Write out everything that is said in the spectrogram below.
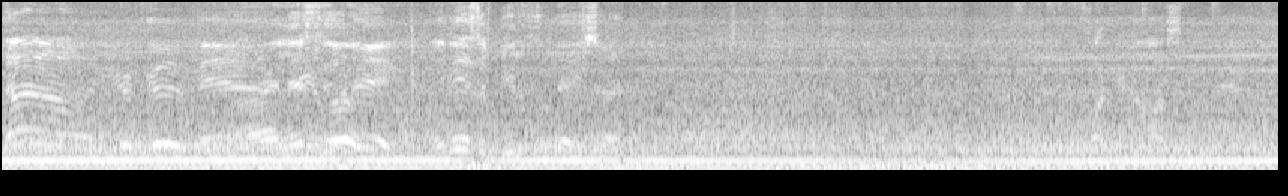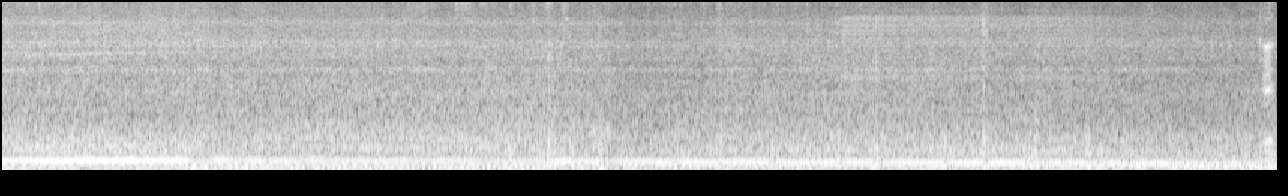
no, no, no, you're good, man. All right, let's do it. It is a beautiful day, sir. Fucking awesome, man.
